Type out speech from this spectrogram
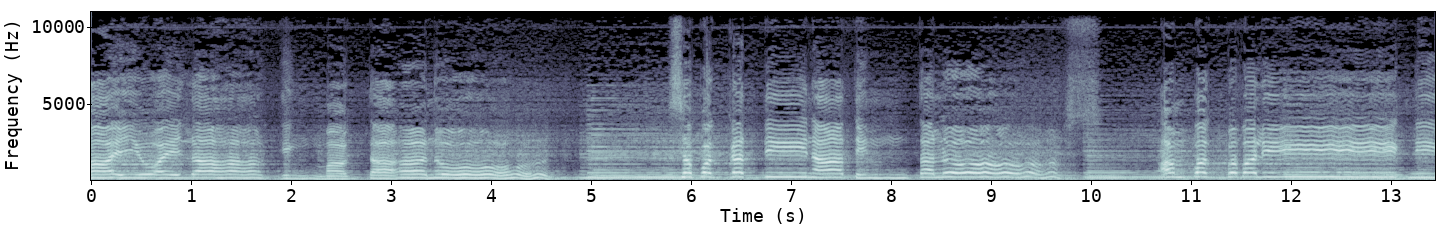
tayo ay laging magtanod sapagkat di natin talos ang pagbabalik ni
